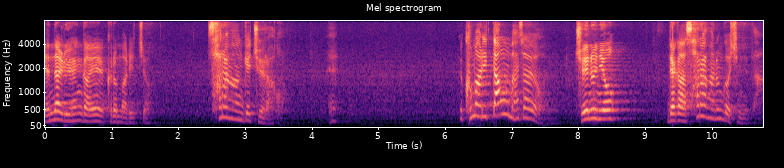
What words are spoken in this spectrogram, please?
옛날 유행가에 그런 말이 있죠. 사랑한 게 죄라고. 예? 그 말이 딱 맞아요. 죄는요, 내가 사랑하는 것입니다.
